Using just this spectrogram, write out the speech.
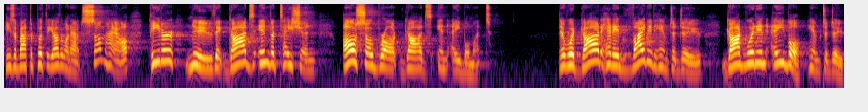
he's about to put the other one out. Somehow, Peter knew that God's invitation also brought God's enablement. That what God had invited him to do, God would enable him to do.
